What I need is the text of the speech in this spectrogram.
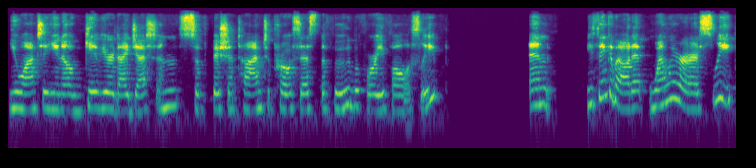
You want to, you know, give your digestion sufficient time to process the food before you fall asleep. And you think about it, when we are asleep,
